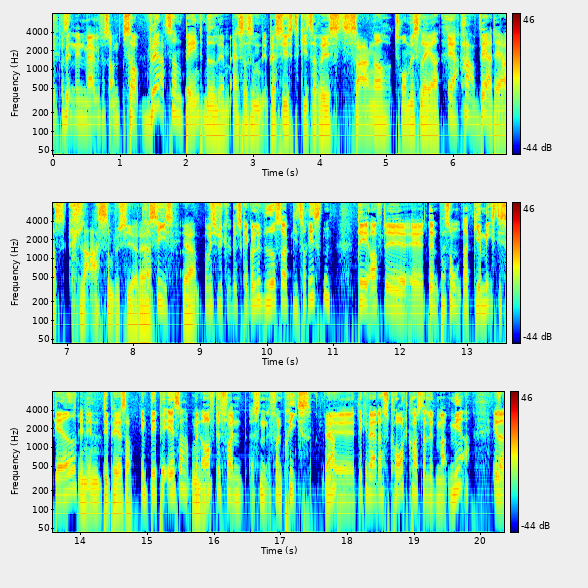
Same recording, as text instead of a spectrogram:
øh, på sådan en mærkelig fasong. Så hvert sådan bandmedlem, altså sådan bassist, guitarist, sanger, trommeslager, Ja. har hver deres class, som du siger der. Præcis. Ja. Og hvis vi skal- gå lidt videre, så gitarristen, det er ofte øh, den person, der giver mest i skade. En, en DPS'er. En DPS'er, mm. men ofte for en, sådan, for en pris. Ja. Øh, det kan være, at deres kort koster lidt mere, eller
